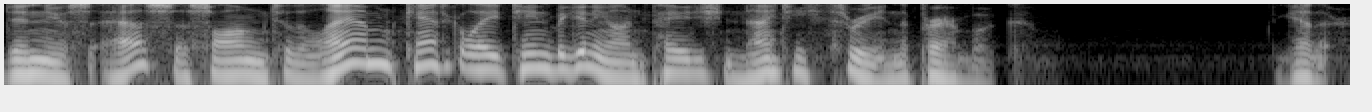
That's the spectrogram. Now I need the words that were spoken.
Dignus Es, a song to the Lamb, Canticle 18, beginning on page 93 in the prayer book. Together.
